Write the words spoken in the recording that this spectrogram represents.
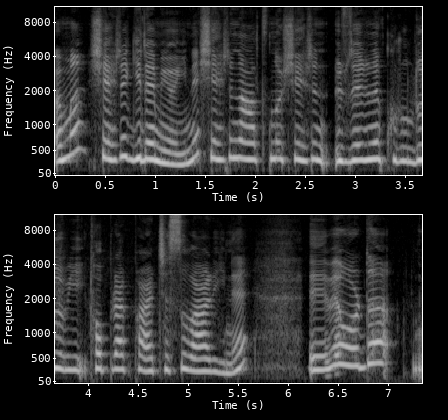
Ama şehre giremiyor yine. Şehrin altında o şehrin üzerine kurulduğu bir toprak parçası var yine. E, ve orada m,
